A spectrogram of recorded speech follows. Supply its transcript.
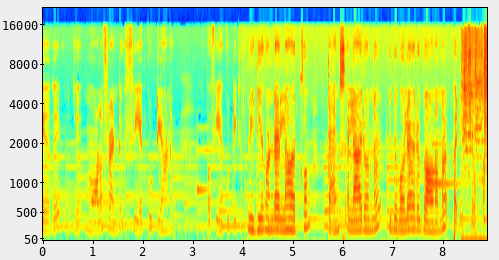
ചെയ്തത്. ഇത് മോളെ ഫ്രണ്ട് ഫിയക്കുട്ടിയാണ്. അപ്പോൾ ഫിയക്കുട്ടിക്ക് വീഡിയോ കൊണ്ട് എല്ലാവർക്കും താങ്ക്സ് എല്ലാവരും ഒന്ന് ഇതുപോലെ ഒരു ഗൗണൊന്ന് പരീക്ഷിച്ച് നോക്കാം.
